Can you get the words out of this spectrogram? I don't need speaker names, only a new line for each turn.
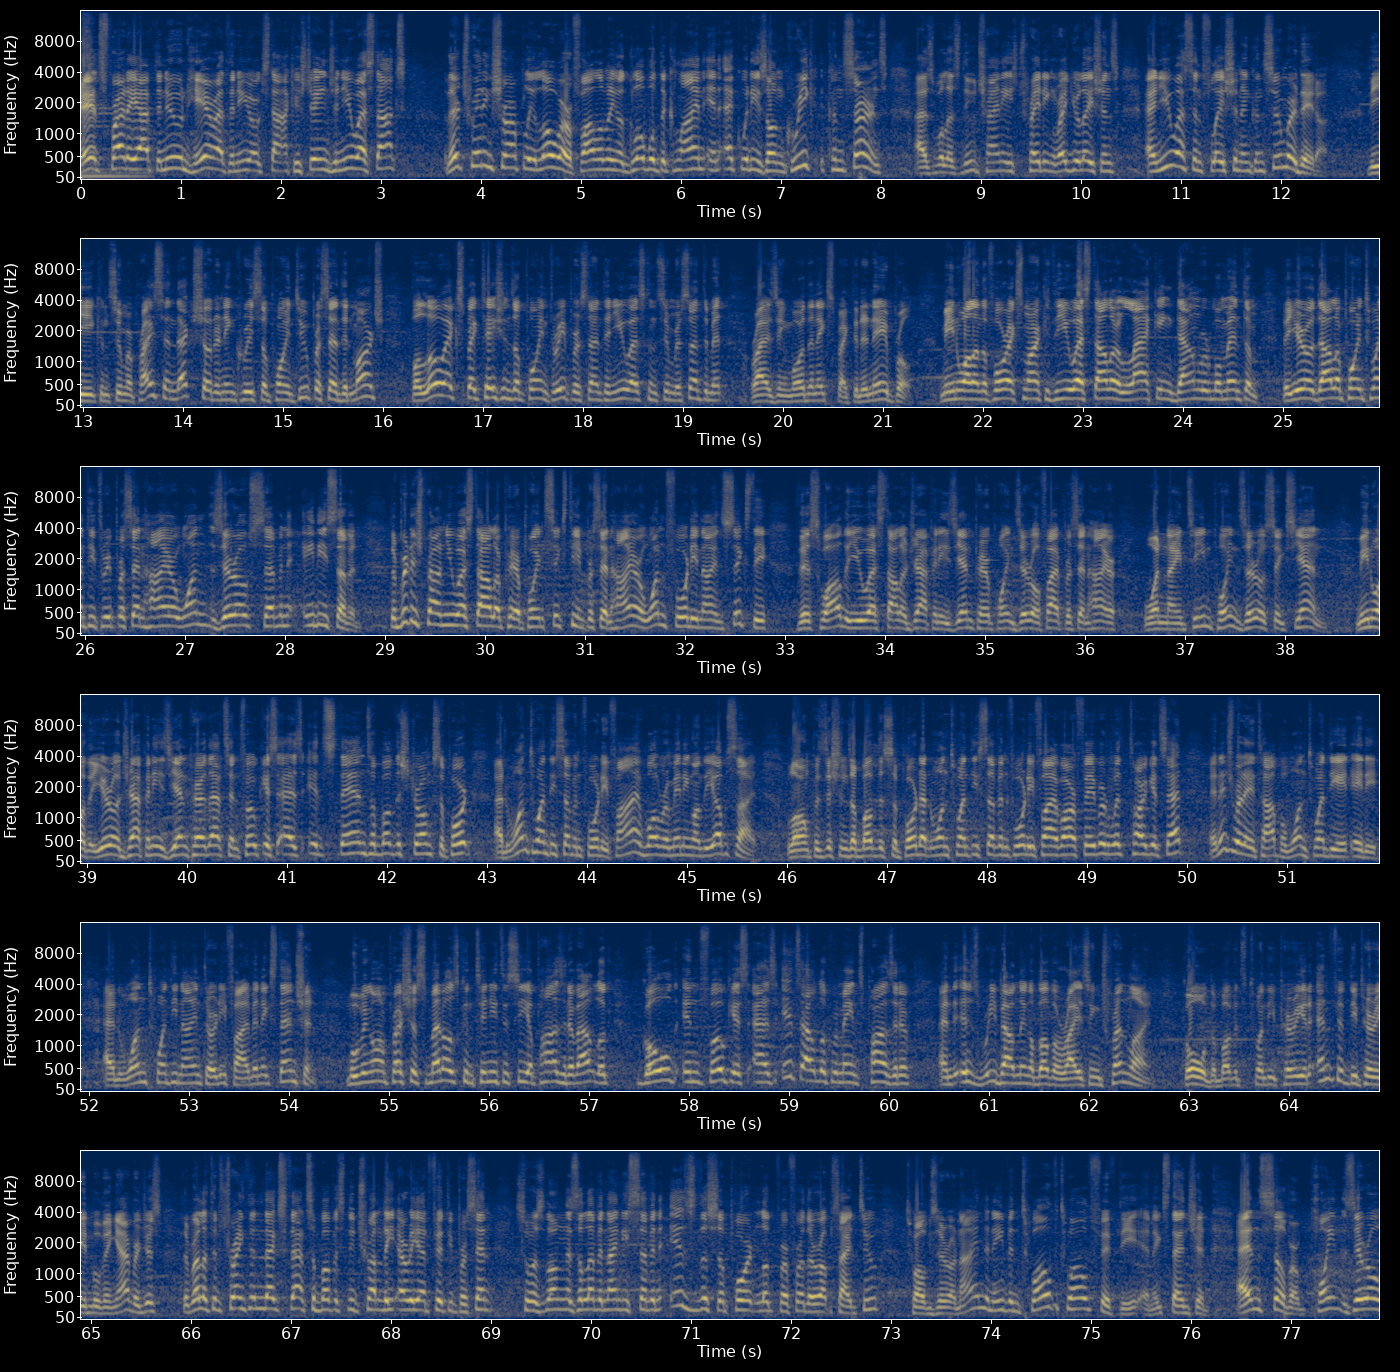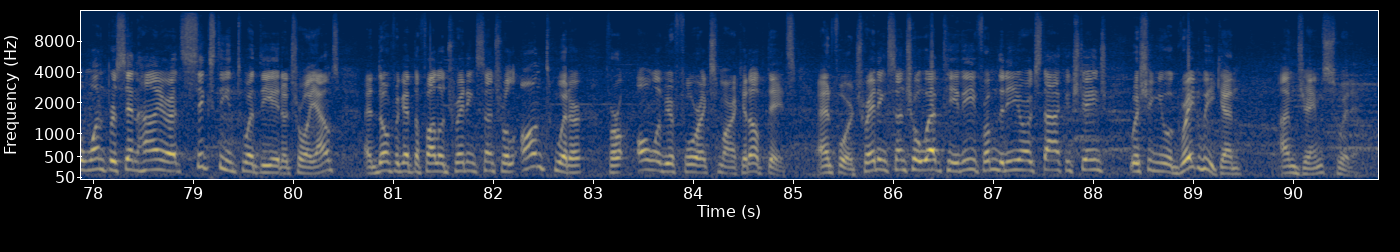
It's Friday afternoon here at the New York Stock Exchange and U.S. stocks. They're trading sharply lower following a global decline in equities on Greek concerns, as well as new Chinese trading regulations and U.S. inflation and consumer data. The consumer price index showed an increase of 0.2% in March, below expectations of 0.3% in U.S. consumer sentiment, rising more than expected in April. Meanwhile, in the forex market, the U.S. dollar lacking downward momentum. The euro dollar 0.23% higher, 107.87. The British pound U.S. dollar pair 0.16% higher, 149.60. This while the U.S. dollar Japanese yen pair 0.05% higher, 119.06 yen. Meanwhile, the Euro Japanese yen pair that's in focus as it stands above the strong support at 127.45 while remaining on the upside. Long positions above the support at 127.45 are favored with targets at an intraday top of 128.80 and 129.35 in extension. Moving on, precious metals continue to see a positive outlook. Gold in focus as its outlook remains positive and is rebounding above a rising trend line. Gold above its 20 period and 50 period moving averages. The relative strength index that's above its neutrality area at 50%. So as long as 1197 is the support, look for further upside to 1209 and even 121250 in extension. And silver 0.01% higher at 1628 a troy ounce. And don't forget to follow Trading Central on Twitter for all of your forex market updates. And for Trading Central Web TV from the New York Stock Exchange, wishing you a great weekend. I'm James Switting.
